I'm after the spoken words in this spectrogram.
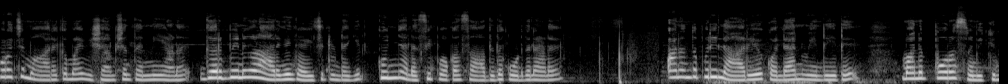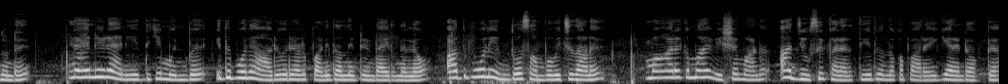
കുറച്ച് മാരകമായ വിഷാംശം തന്നെയാണ് ഗർഭിണികൾ ആരെങ്കിലും കഴിച്ചിട്ടുണ്ടെങ്കിൽ കുഞ്ഞലസി പോകാൻ സാധ്യത കൂടുതലാണ്. അനന്തപുരിയിൽ ആരെയോ കൊല്ലാൻ വേണ്ടിയിട്ട് മനഃപൂർവം ശ്രമിക്കുന്നുണ്ട്. ഞാനൊരു അനിയത്തിക്ക് മുൻപ് ഇതുപോലെ ആരോ ഒരാൾ പണി തന്നിട്ടുണ്ടായിരുന്നല്ലോ. അതുപോലെ എന്തോ സംഭവിച്ചതാണ്. മാരകമായ വിഷമാണ് ആ ജ്യൂസിൽ കലർത്തിയത് എന്നൊക്കെ പറയുകയാണ് ഡോക്ടർ.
